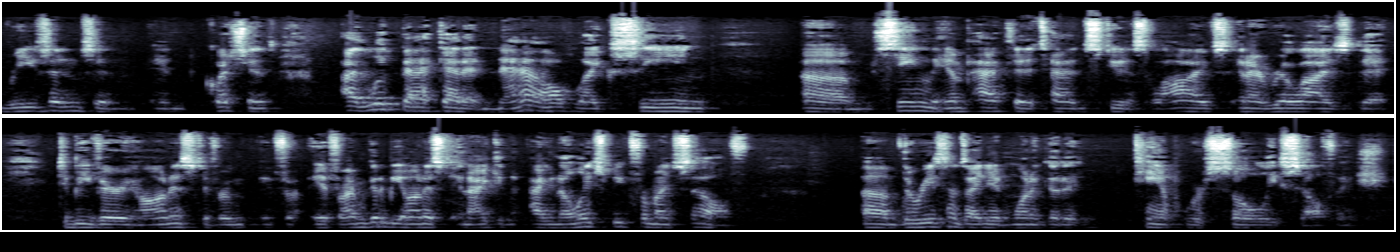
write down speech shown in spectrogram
reasons and, and questions. I look back at it now, like seeing um, seeing the impact that it's had in students' lives, and I realize that to be very honest, if I'm if, if I'm going to be honest, and I can I can only speak for myself, um, the reasons I didn't want to go to camp were solely selfish.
